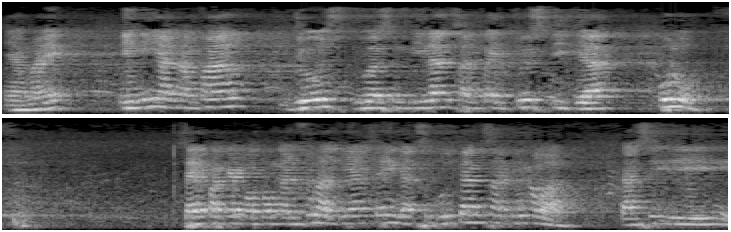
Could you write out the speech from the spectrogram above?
ya mic ini yang hafal juz 29 sampai juz 30. Saya pakai potongan surat ya, saya nggak sebutkan saking awal. Kasih di ini.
